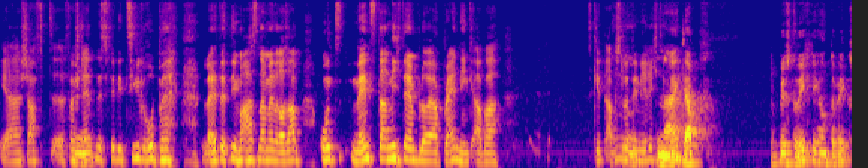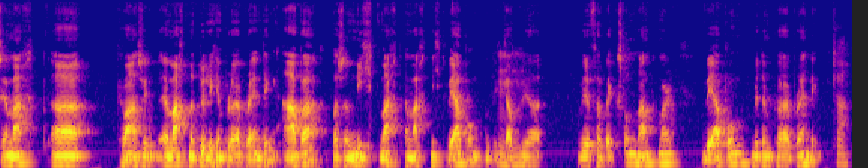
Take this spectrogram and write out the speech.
er schafft äh, Verständnis mhm. für die Zielgruppe, leitet die Maßnahmen daraus ab und nennt es dann nicht Employer Branding, aber es geht absolut mhm. in die Richtung. Nein, ich glaube, du bist richtig unterwegs. Er macht äh, quasi, er macht natürlich Employer Branding, aber was er nicht macht, er macht nicht Werbung. Und ich glaube, mhm. wir, wir verwechseln manchmal Werbung mit Employer Branding. Klar,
